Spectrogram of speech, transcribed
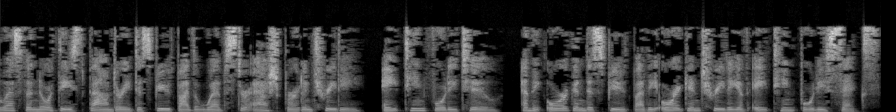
U.S. the Northeast Boundary Dispute by the Webster-Ashburton Treaty, 1842, and the Oregon Dispute by the Oregon Treaty of 1846.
